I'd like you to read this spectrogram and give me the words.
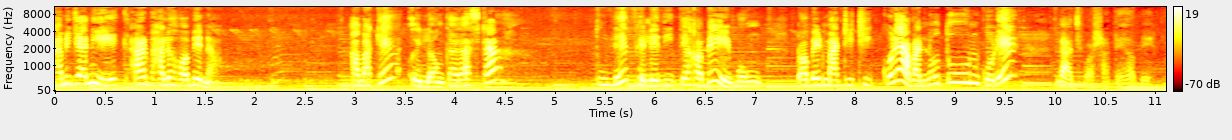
আমি জানি এ আর ভালো হবে না। আমাকে ওই লঙ্কা গাছটা তুলে ফেলে দিতে হবে এবং টবের মাটি ঠিক করে আবার নতুন করে গাছ বসাতে হবে।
